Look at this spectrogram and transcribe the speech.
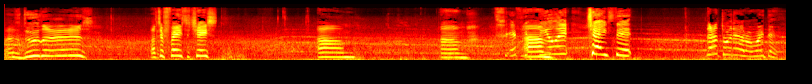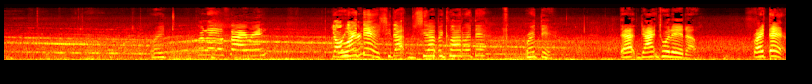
Let's do this. That's your face to chase. Um. Um. If you Um, feel it, chase it. That tornado right there. Right. Tornado siren. Y'all right hear? there. See that? See that big cloud right there? Right there. That giant tornado. Right there.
